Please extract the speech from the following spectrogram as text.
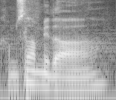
감사합니다.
